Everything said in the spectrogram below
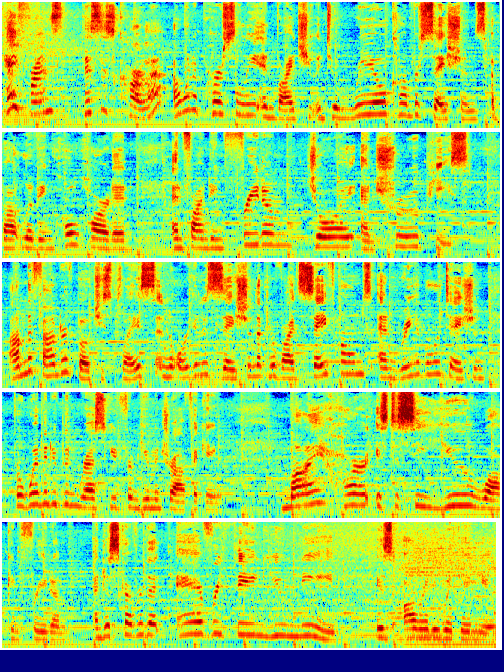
Hey, friends, this is Carla. I want to personally invite you into real conversations about living wholehearted and finding freedom, joy, and true peace. I'm the founder of Bochi's Place, an organization that provides safe homes and rehabilitation for women who've been rescued from human trafficking. My heart is to see you walk in freedom and discover that everything you need is already within you.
